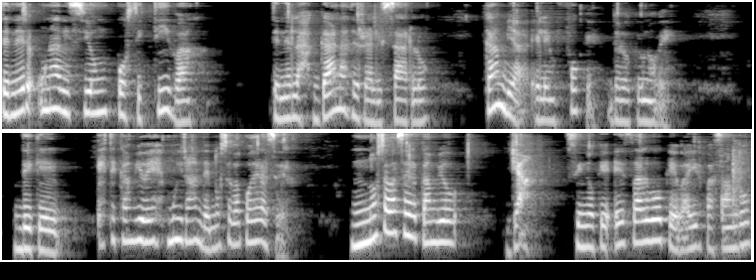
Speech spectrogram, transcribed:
tener una visión positiva, tener las ganas de realizarlo, cambia el enfoque de lo que uno ve. De que este cambio es muy grande, no se va a poder hacer. No se va a hacer el cambio ya, sino que es algo que va a ir pasando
